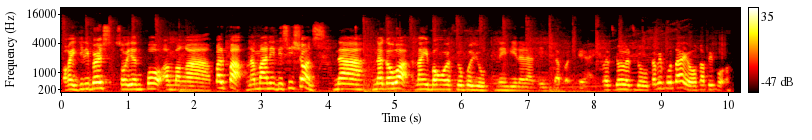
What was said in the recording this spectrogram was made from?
Okay, Gilibers, so yan po ang mga palpak na money decisions na nagawa ng ibang OFW na hindi na natin dapat kaya. Let's go, let's go. Kape po tayo, kape po.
